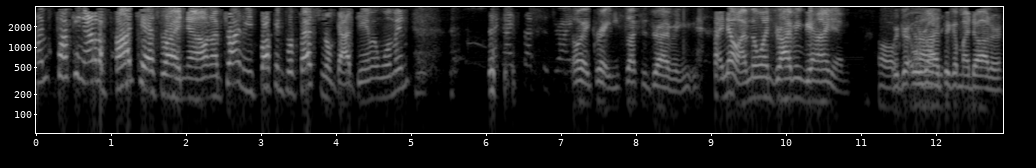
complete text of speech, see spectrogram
I'm fucking on a podcast right now, and I'm trying to be fucking professional. God damn it, woman. That guy sucks at driving. Okay, great. He sucks at driving. I know. I'm the one driving behind him. Oh, we're dri- we're going to pick up my daughter.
